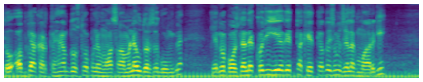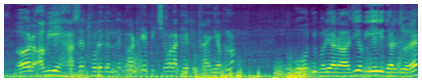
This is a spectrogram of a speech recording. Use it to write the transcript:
तो अब क्या करते हैं, अब दोस्तों, अपने वहाँ सामने, उधर से घूम के खेत में पहुँचते हैं। देखो जी, ये इतना खेत का तो इसमें झलक मार गई। और अब ये यहाँ से थोड़े गन्ने काट के पीछे वाला खेत उठाएँगे अपना। बहुत ही बढ़िया रहा जी। अब ये इधर जो है,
